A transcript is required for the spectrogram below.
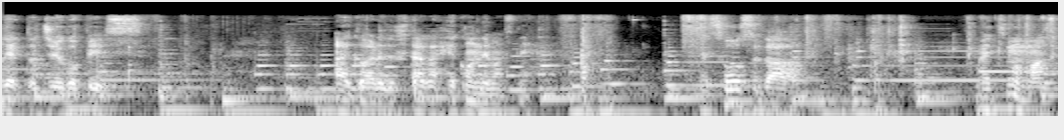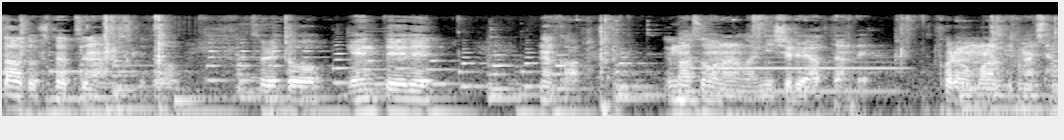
ゲット15ピース相変わらず蓋がへこんでますねでソースが、いつもマスタード2つなんですけどそれと限定でなんかうまそうなのが2種類あったんでこれももらってきました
